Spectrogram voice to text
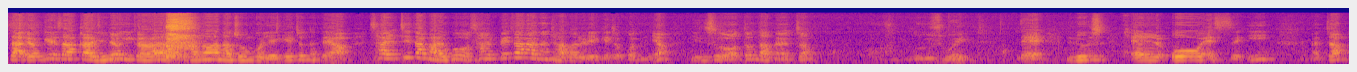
자, 여기에서 아까 윤영이가 단어 하나 좋은 거 얘기해줬는데요. 살 찌다 말고 살 빼다라는 단어를 얘기해줬거든요. 인수 어떤 단어였죠? Um, lose weight. 네, lose, L-O-S-E 맞죠?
